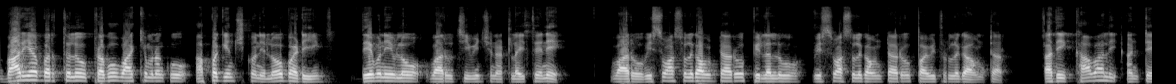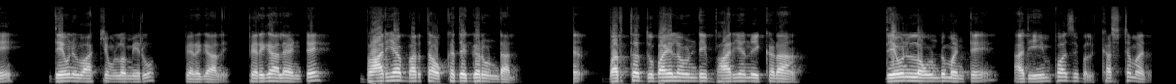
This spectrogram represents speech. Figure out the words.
భార్యాభర్తలు ప్రభు వాక్యమునకు అప్పగించుకొని లోబడి దేవునిలో వారు జీవించినట్లయితేనే వారు విశ్వాసులుగా ఉంటారు పిల్లలు విశ్వాసులుగా ఉంటారు పవిత్రులుగా ఉంటారు. అది కావాలి అంటే దేవుని వాక్యంలో మీరు పెరగాలి. పెరగాలి అంటే భార్య భర్త ఒక్క దగ్గర ఉండాలి. భర్త దుబాయ్లో ఉండి భార్యను ఇక్కడ దేవునిలో ఉండమంటే అది ఇంపాసిబుల్ కష్టం అది.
